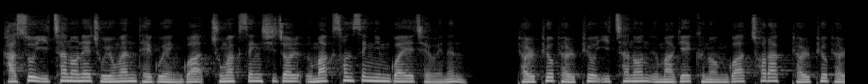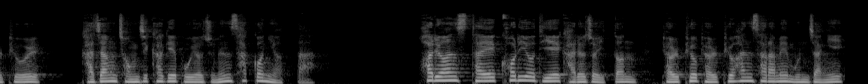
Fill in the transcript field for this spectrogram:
가수 이찬원의 조용한 대구행과 중학생 시절 음악 선생님과의 재회는 별표 별표 이찬원 음악의 근원과 철학 별표 별표를 가장 정직하게 보여주는 사건이었다. 화려한 스타의 커리어 뒤에 가려져 있던 별표 별표 한 사람의 문장이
